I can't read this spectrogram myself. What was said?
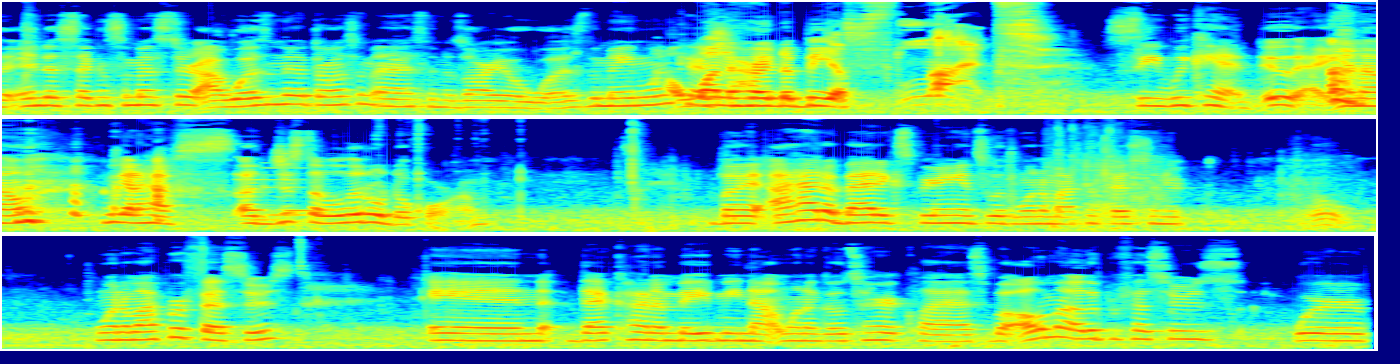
the end of second semester, I was in there throwing some ass, and Azaria was the main one. I wanted her to be a slut. See, we can't do that, you know. we gotta have uh, just a little decorum. But I had a bad experience with one of my professor, whoa, one of my professors, and that kind of made me not want to go to her class. But all of my other professors were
